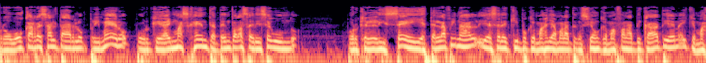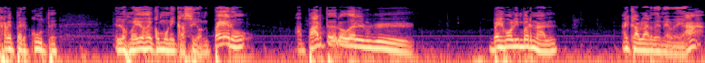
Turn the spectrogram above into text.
provoca resaltarlo, primero porque hay más gente atento a la serie y segundo porque el Licey está en la final y es el equipo que más llama la atención, que más fanaticada tiene y que más repercute en los medios de comunicación. Pero, aparte de lo del béisbol invernal, hay que hablar de NBA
